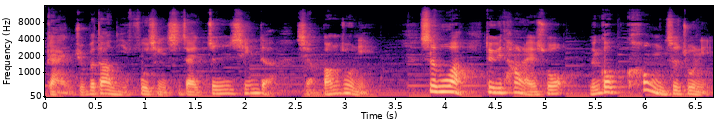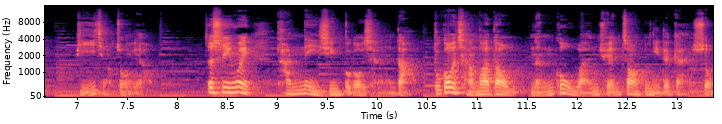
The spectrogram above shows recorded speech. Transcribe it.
感觉不到你父亲是在真心的想帮助你，似乎啊，对于他来说，能够控制住你比较重要。这是因为他内心不够强大，不够强大到能够完全照顾你的感受。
